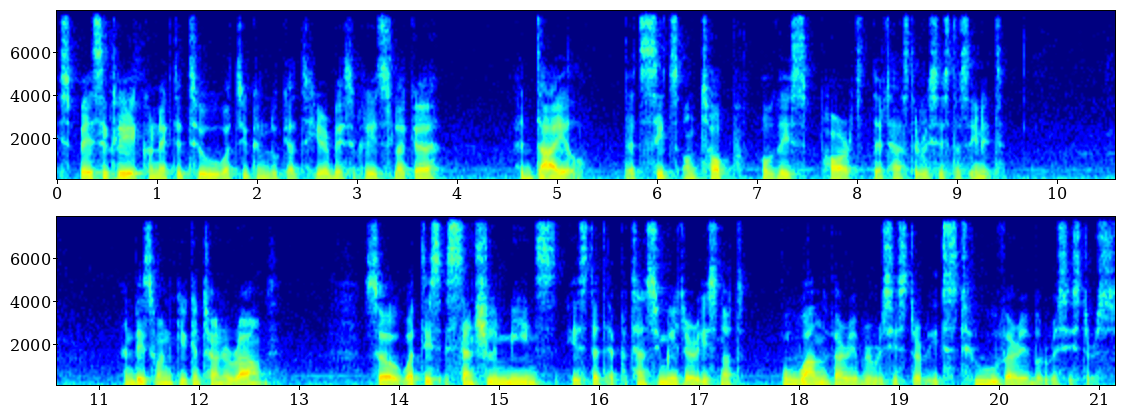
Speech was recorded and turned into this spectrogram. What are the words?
is basically connected to what you can look at here. Basically, it's like a, a dial that sits on top of this part that has the resistance in it. And this one you can turn around. So what this essentially means is that a potentiometer is not one variable resistor, it's two variable resistors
